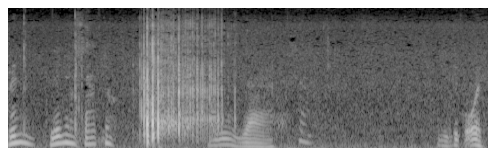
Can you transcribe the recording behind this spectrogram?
Lên, lên lên sao cho. Già. Gì thế cô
